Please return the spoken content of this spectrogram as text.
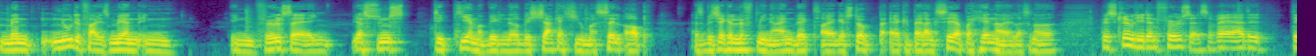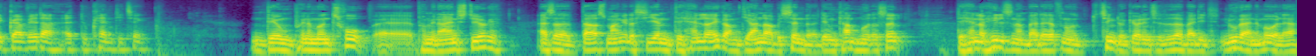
men nu er det faktisk mere en, en, følelse af, jeg synes, det giver mig virkelig noget, hvis jeg kan hive mig selv op. Altså hvis jeg kan løfte min egen vægt, og jeg kan, stå, jeg kan balancere på hænder eller sådan noget. Beskriv lige den følelse. Altså, hvad er det, det gør ved dig, at du kan de ting? Det er jo på en eller anden måde en tro øh, på min egen styrke. Altså, der er også mange, der siger, at det handler ikke om de andre oppe i centret. Det er jo en kamp mod dig selv. Det handler hele tiden om, hvad det er for nogle ting, du har gjort indtil videre, hvad dit nuværende mål er.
